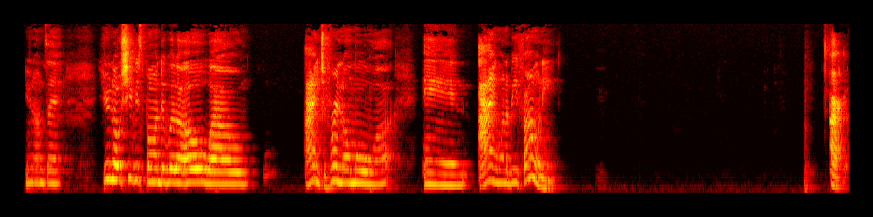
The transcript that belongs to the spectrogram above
You know what I'm saying? You know, she responded with a, oh, well, I ain't your friend no more. And I ain't want to be phony. All right.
